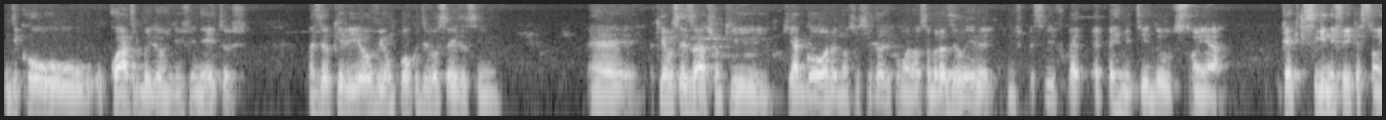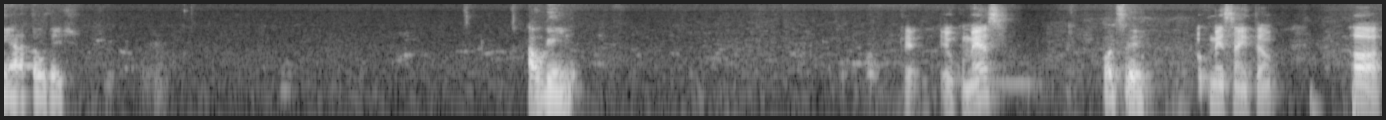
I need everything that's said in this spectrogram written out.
indicou o, o 4 bilhões de infinitos, mas eu queria ouvir um pouco de vocês, assim, é, quem vocês acham que, que agora, numa sociedade como a nossa brasileira, em específico, é, é permitido sonhar? O que é que significa sonhar, talvez? Alguém? Eu começo? Pode ser. Vou começar então. Ó,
